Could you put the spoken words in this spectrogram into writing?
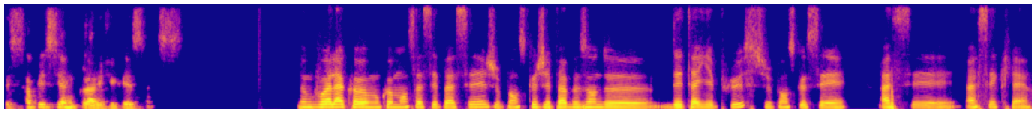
with sufficient clarifications. Donc voilà comme, comment ça s'est passé. Je pense que j'ai pas besoin de détailler plus. Je pense que c'est assez, assez clair.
